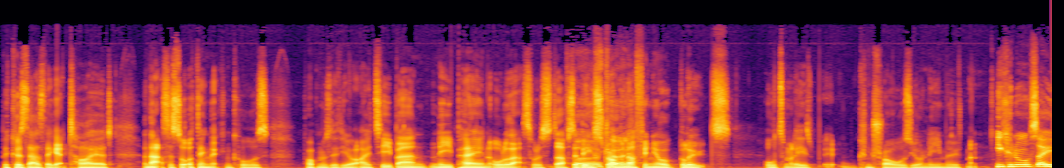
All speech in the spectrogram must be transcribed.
because as they get tired, and that's the sort of thing that can cause problems with your IT band, knee pain, all of that sort of stuff. So Oh, being strong enough in your glutes ultimately it controls your knee movement. You can also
